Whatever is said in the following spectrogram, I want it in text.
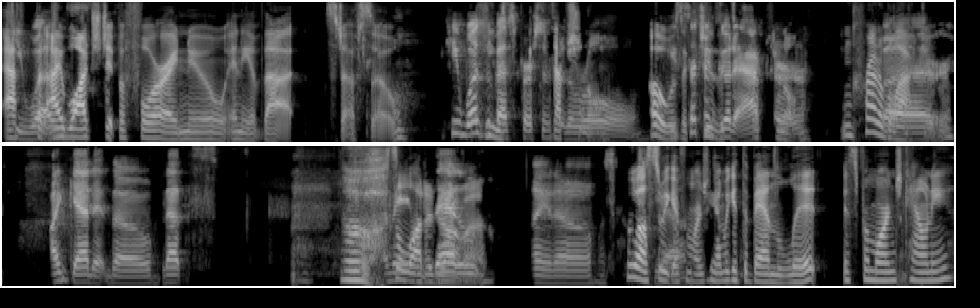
after, but I watched it before I knew any of that stuff. So he was the best person for the role. Oh, was He's a, such a good actor, incredible actor. I get it though. That's oh, it's mean, a lot of that, drama. I know. Who else do yeah. we get from Orange County? We get the band Lit. It's from Orange County.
